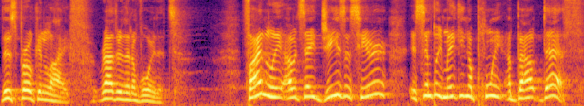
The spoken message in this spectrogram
this broken life rather than avoid it. Finally, I would say Jesus here is simply making a point about death.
